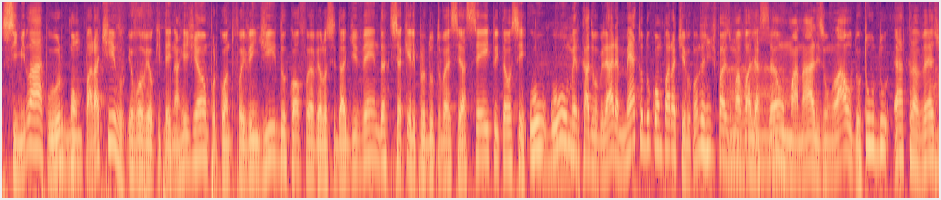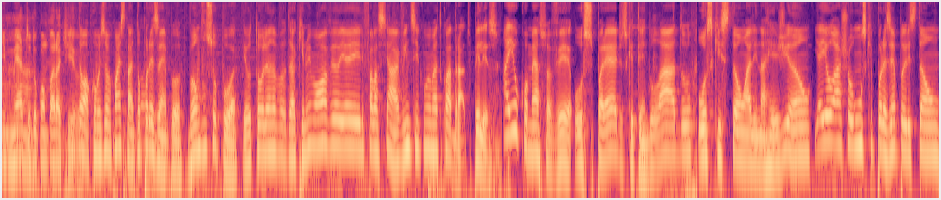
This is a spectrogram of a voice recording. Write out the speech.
similar, por comparativo. Eu vou ver o que tem na região, por quanto foi vendido, qual foi a velocidade de venda, se aquele produto vai ser aceito. Então, assim, o, o mercado imobiliário é método comparativo. Quando a gente faz uma avaliação, uma análise, um laudo, tudo é através de método comparativo. Então, ó, começou a ficar mais claro. Então, por exemplo, vamos supor, eu tô olhando aqui no imóvel e aí ele fala assim: ah, 25 mil metros quadrados. Beleza. Aí eu começo a ver os prédios que tem do lado, os que estão ali na região. E aí eu acho uns que, por exemplo, eles estão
